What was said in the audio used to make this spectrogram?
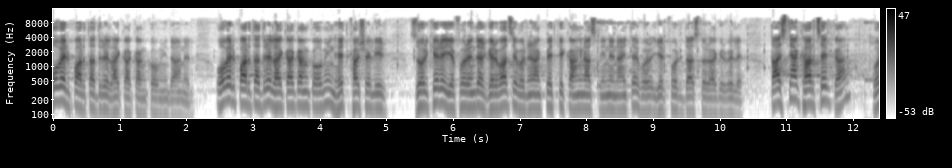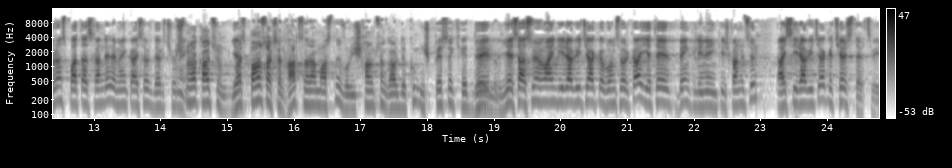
ով էր պարտադրել հայկական կողմին դա անել։ Ով էր պարտադրել հայկական կողմին հետ քաշել իր զորքերը, երբ որ այնտեղ գրված է, որ նրանք պետք է կանգնած լինեն այնտեղ, որ երբ որ դա ստորագրվել է։ Տասնյակ հարցեր կան, որոնց պատասխանները մենք այսօր դեռ չունենք։ Շնորհակալություն։ Բայց պարոն Սաքսյան, հարցն նրա մասն է, որ իշխանության գալու դեպքում ինչպես եք հետ դե, դրելու։ Ես ասում եմ այն իրավիճակը ոնց որ կա, եթե մենք լինեինք իշխանություն, այս իրավիճակը չէր ստեղծվի։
